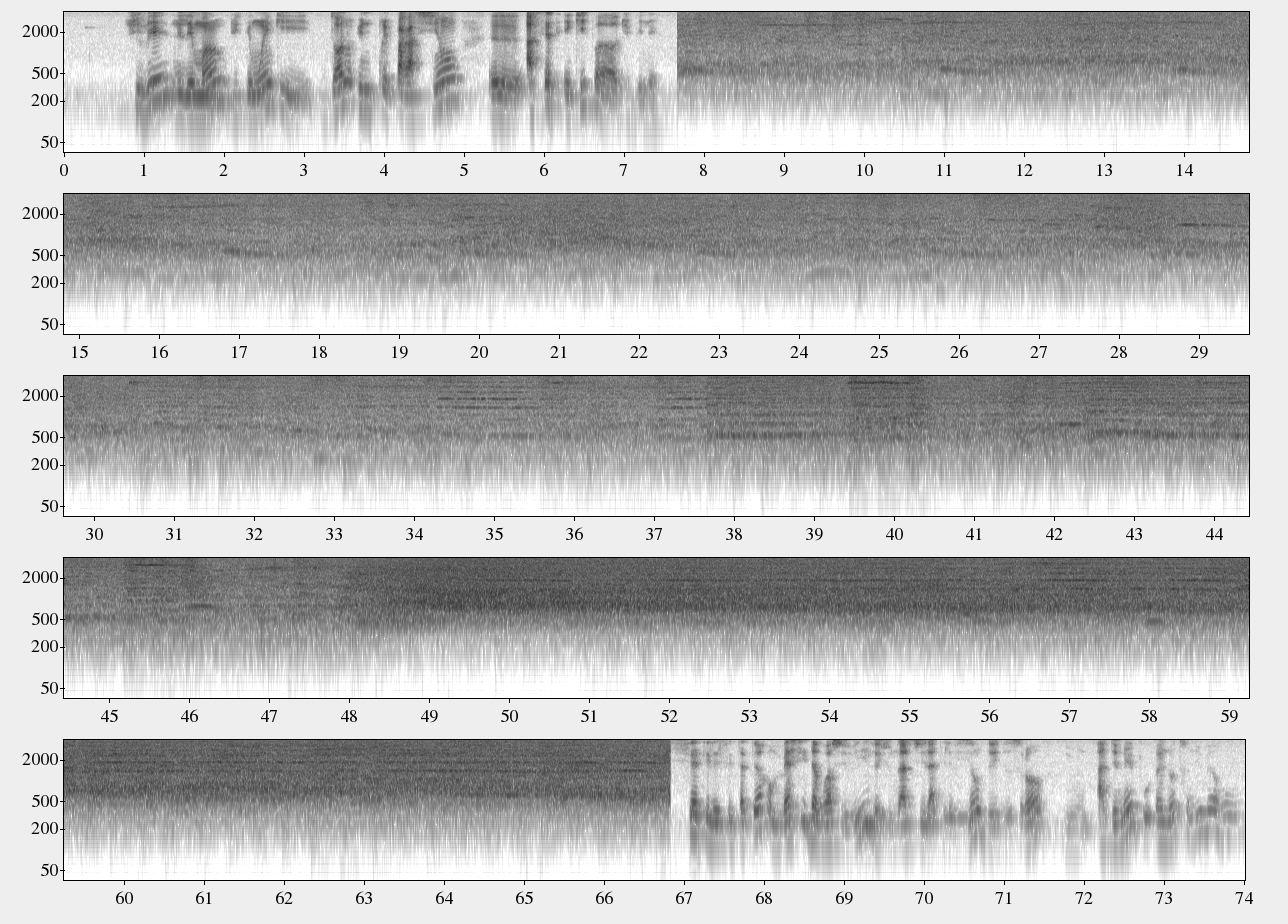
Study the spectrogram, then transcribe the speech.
Suivez l'élément du témoin qui donne une préparation euh, à cette équipe euh, du Bénin. Merci d'avoir suivi le journal sur la télévision de Dosro. À demain pour un autre numéro.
